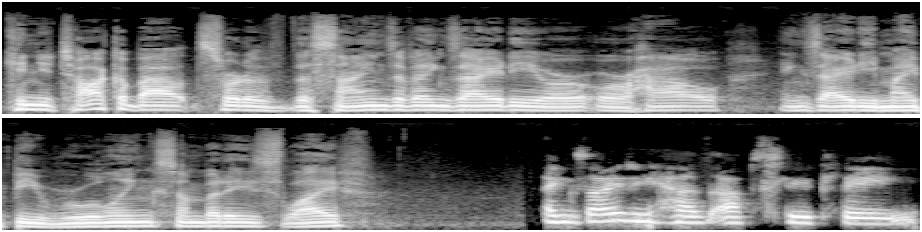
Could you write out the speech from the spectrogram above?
can you talk about sort of the signs of anxiety or, or how anxiety might be ruling somebody's life? Anxiety has absolutely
